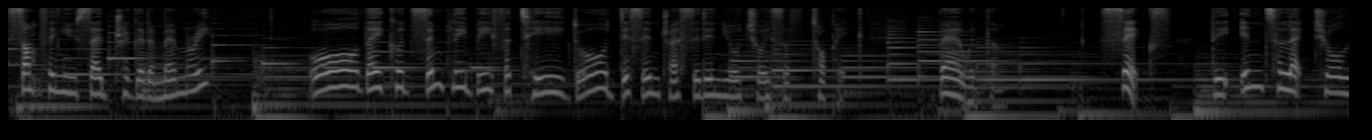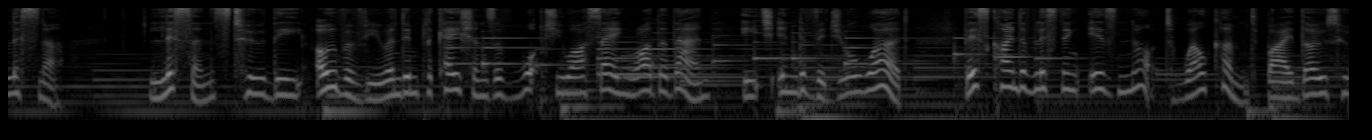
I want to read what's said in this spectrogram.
something you said triggered a memory or they could simply be fatigued or disinterested in your choice of topic. Bear with them. 6. The intellectual listener listens to the overview and implications of what you are saying rather than each individual word. This kind of listening is not welcomed by those who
